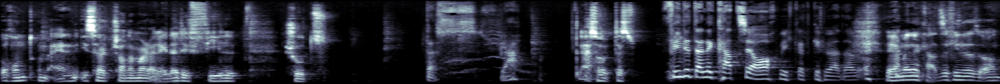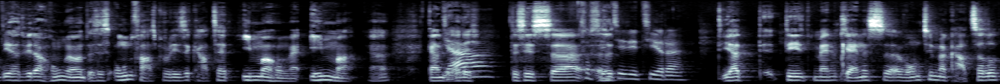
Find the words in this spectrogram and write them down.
rund um einen ist halt schon einmal relativ viel Schutz. Das, ja, Also das, findet deine Katze auch, wie ich gerade gehört habe. ja, meine Katze findet das auch und die hat wieder Hunger und das ist unfassbar, weil diese Katze hat immer Hunger, immer, ja. Ganz Ja, ehrlich, das ist, äh, So sind also, sie, die Tiere. ja, die, mein kleines äh, Wohnzimmer Katzel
